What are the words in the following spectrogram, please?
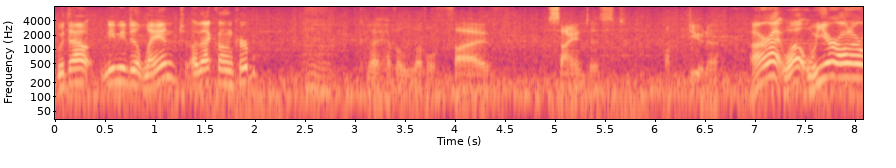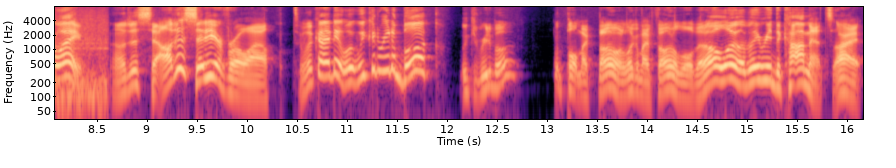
without needing to land back on Kerbal? Could I have a level 5 scientist on Duna. All right, well, we are on our way. I'll just sit, I'll just sit here for a while. So what can I do? We could read a book. We could read a book. I'll pull up my phone, look at my phone a little bit. Oh, look, let me read the comments. All right.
